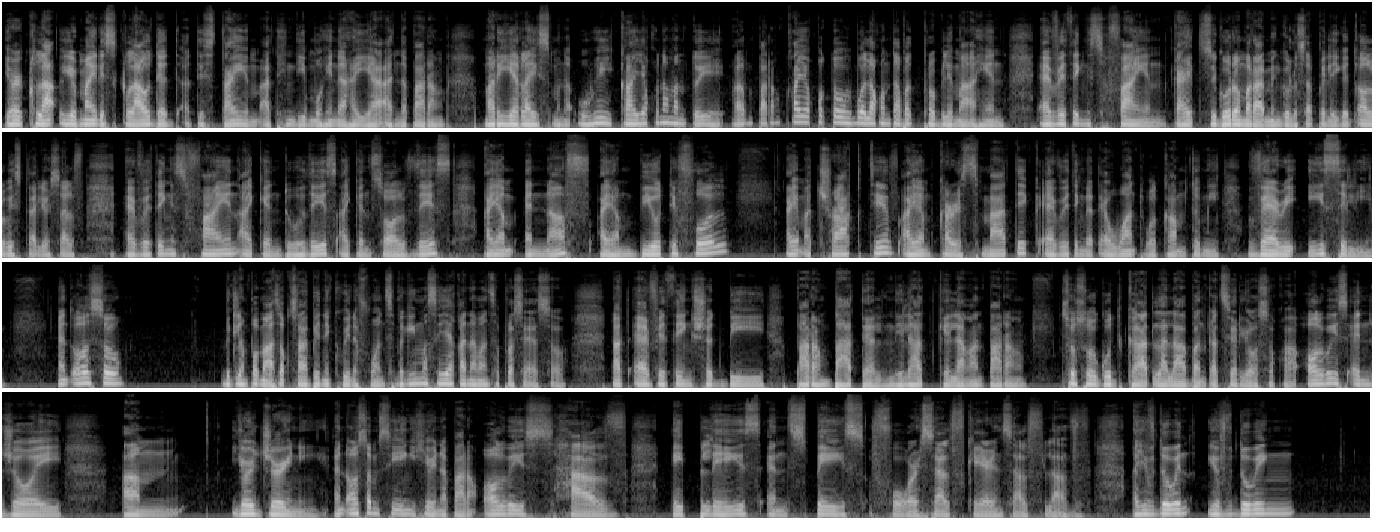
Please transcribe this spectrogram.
your cl- your mind is clouded at this time at hindi mo hinahayaan na parang ma-realize mo na, uy, kaya ko naman to eh. Um, parang kaya ko to, wala akong dapat problemahin. Everything is fine. Kahit siguro maraming gulo sa paligid, always tell yourself, everything is fine, I can do this, I can solve this, I am enough, I am beautiful, I am attractive, I am charismatic, everything that I want will come to me very easily. And also, biglang pumasok sabi ni Queen of Wands, maging masaya ka naman sa proseso. Not everything should be parang battle. Hindi lahat kailangan parang susugod ka at lalaban ka at seryoso ka. Always enjoy um, your journey. And also I'm seeing here na parang always have a place and space for self-care and self-love. Uh, you've doing you've doing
